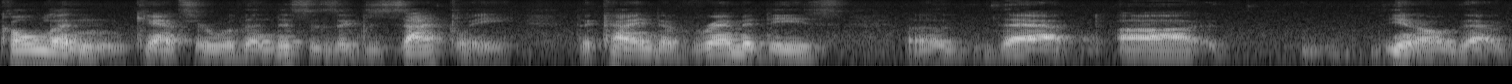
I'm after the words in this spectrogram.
colon cancer, well then this is exactly the kind of remedies uh, that uh, you know that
